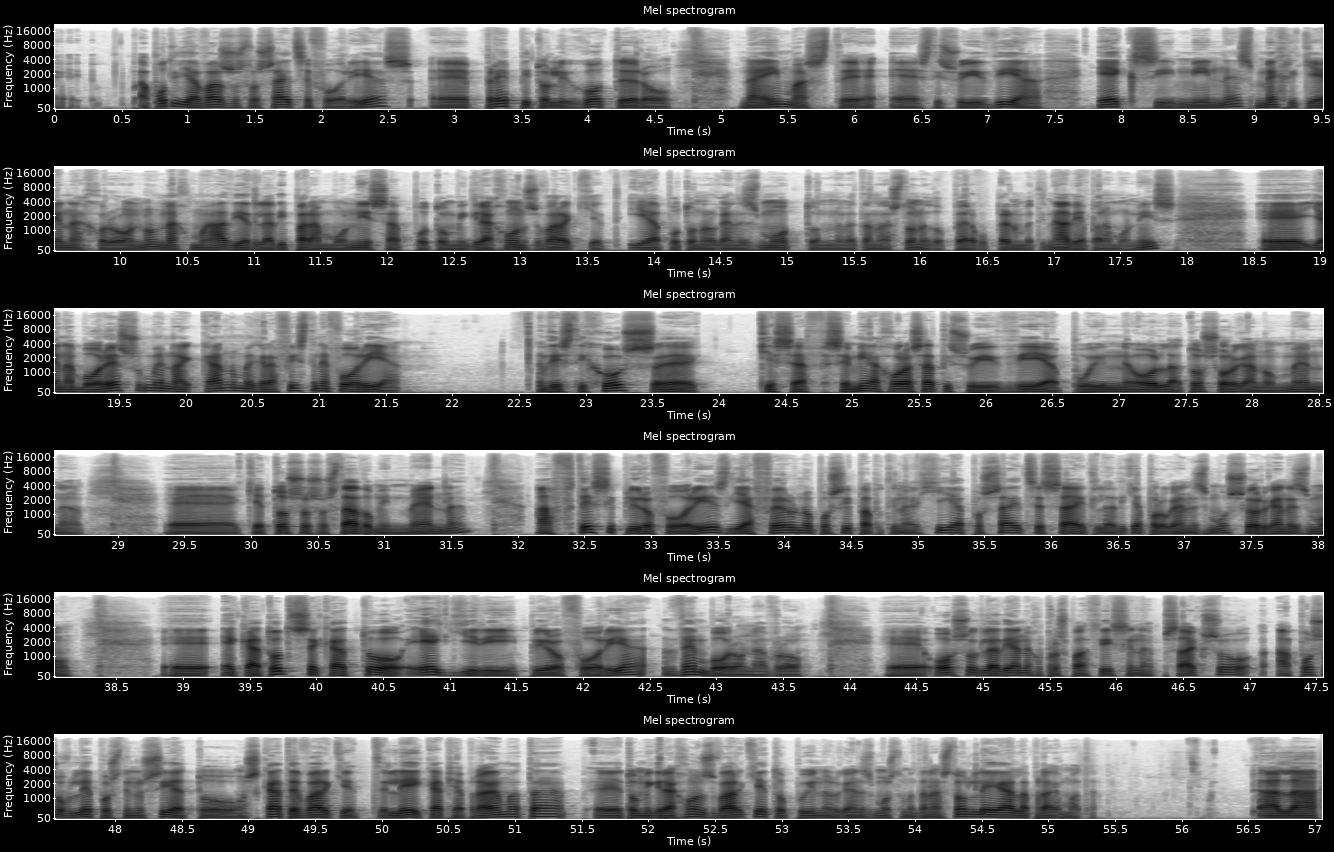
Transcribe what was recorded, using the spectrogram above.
από ό,τι διαβάζω στο site της εφορίας, ε, πρέπει το λιγότερο να είμαστε ε, στη Σουηδία έξι μήνες μέχρι και ένα χρόνο, να έχουμε άδεια δηλαδή παραμονής από το Migrahons Svarket ή από τον οργανισμό των μεταναστών εδώ πέρα που παίρνουμε την άδεια παραμονής, ε, για να μπορέσουμε να κάνουμε γραφή στην εφορία. Δυστυχώς και σε, σε μια χώρα σαν τη Σουηδία που είναι όλα τόσο οργανωμένα ε, και τόσο σωστά δομημένα, αυτές οι πληροφορίες διαφέρουν όπως είπα από την αρχή από site σε site, δηλαδή και από οργανισμό σε οργανισμό. Ε, 100% έγκυρη πληροφορία δεν μπορώ να βρω. Ε, όσο δηλαδή αν έχω προσπαθήσει να ψάξω, από όσο βλέπω στην ουσία το Σκάτε Βάρκετ λέει κάποια πράγματα, ε, το Μιγραχόν Βάρκετ, που είναι ο οργανισμός των μεταναστών, λέει άλλα πράγματα. Αλλά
